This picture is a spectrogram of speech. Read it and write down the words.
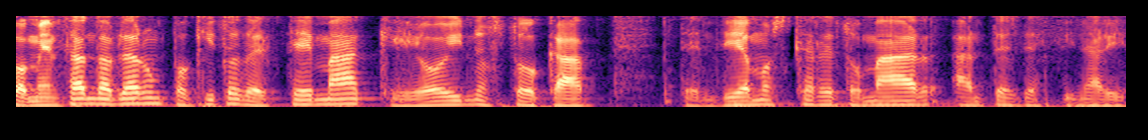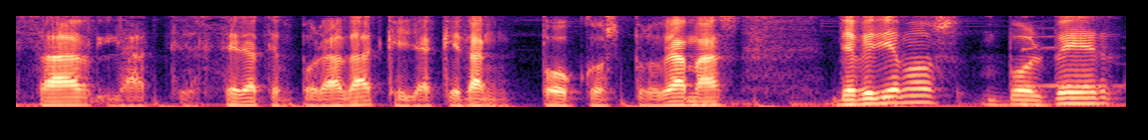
Comenzando a hablar un poquito del tema que hoy nos toca, tendríamos que retomar antes de finalizar la tercera temporada, que ya quedan pocos programas, deberíamos volver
